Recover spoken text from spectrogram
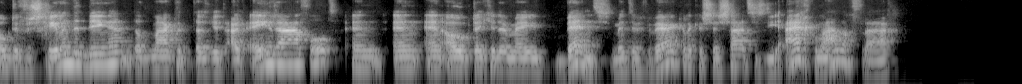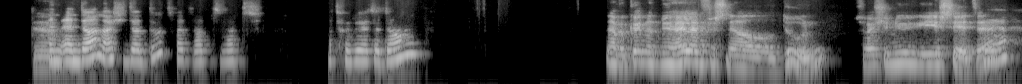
ook de verschillende dingen, dat maakt het dat je het uiteenrafelt. En, en, en ook dat je ermee bent met de werkelijke sensaties die eigenlijk om aandacht vragen. En, en dan, als je dat doet, wat, wat, wat, wat gebeurt er dan? Nou, we kunnen het nu heel even snel doen. Zoals je nu hier zit. Hè? Ja.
